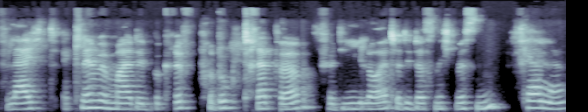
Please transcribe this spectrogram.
vielleicht erklären wir mal den Begriff Produkttreppe für die Leute, die das nicht wissen. Gerne.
